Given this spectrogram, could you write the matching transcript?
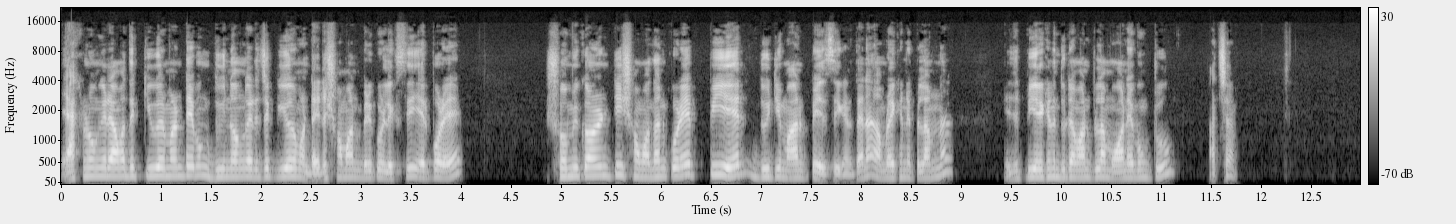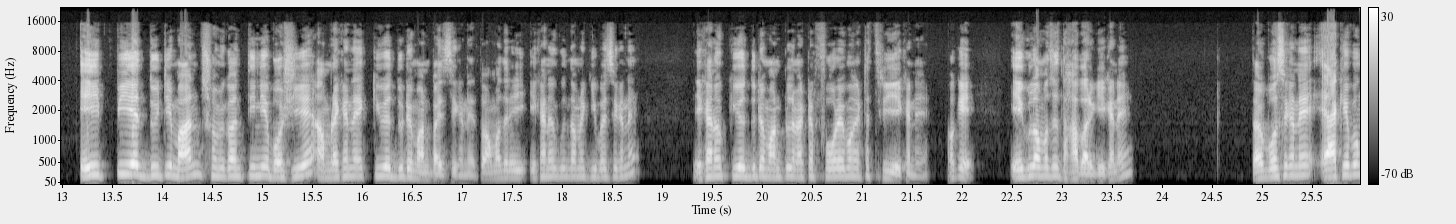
এক নং এর আমাদের কিউ এর মানটা এবং দুই নং এর যে কিউ এর মানটা, এটা সমান বের করে লিখছি। এরপরে সমীকরণটি সমাধান করে পি এর দুইটি মান পেয়েছি এখানে, তাই না? আমরা এখানে পেলাম না। এই যে পি এর এখানে দুটা মান পেলাম ওয়ান এবং টু আচ্ছা। এই পি এর দুইটি মান সমীকরণ তিনে বসিয়ে আমরা এখানে কিউ এর দুটো মান পাইছি এখানে। তো আমাদের এই এখানেও কিন্তু আমরা কি পাইছি এখানে? এখানেও কিউ এর দুটো মান পেলাম একটা ফোর এবং একটা থ্রি এখানে। ওকে এগুলো আমাদের ধাপ আর কি এখানে। তারপর বলছে এখানে এক এবং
